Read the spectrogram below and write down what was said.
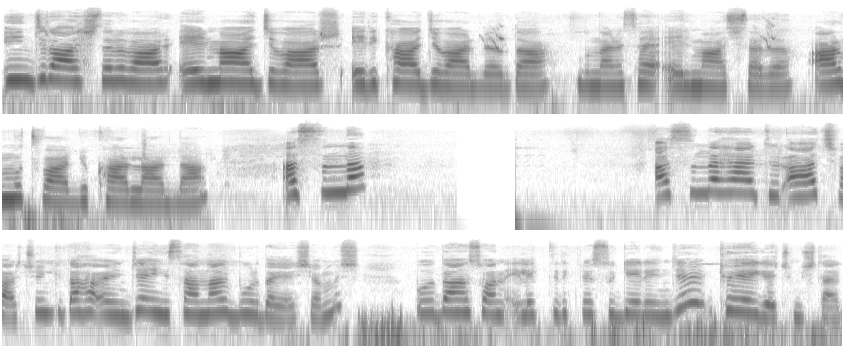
incir ağaçları var, elma ağacı var, erik ağacı var burada. Bunlar mesela elma ağaçları. Armut var yukarılarda. Aslında aslında her tür ağaç var. Çünkü daha önce insanlar burada yaşamış. Buradan sonra elektrik ve su gelince köye göçmüşler.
